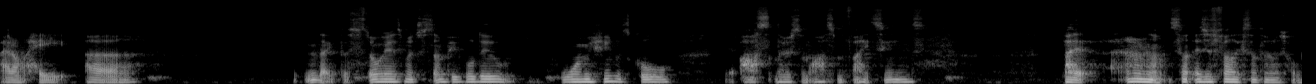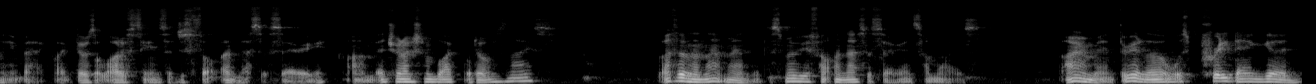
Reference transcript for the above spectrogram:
I don't hate uh like the story as much as some people do. War Machine was cool They awesome. There's some awesome fight scenes, but I don't know. So it just felt like something was holding it back. Like there was a lot of scenes that just felt unnecessary. Um, the introduction of Black Widow was nice, but other than that, man, this movie felt unnecessary in some ways. Iron Man three though was pretty dang good.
